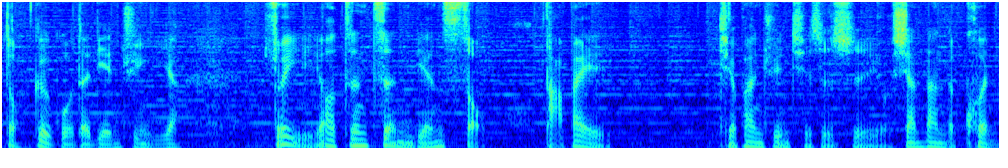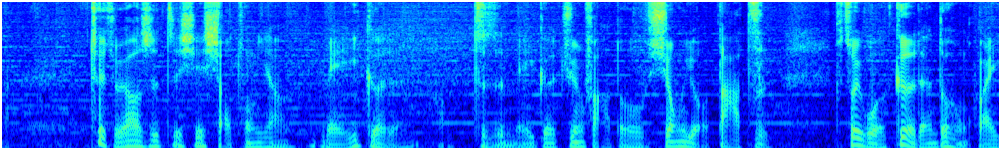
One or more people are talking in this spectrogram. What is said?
这种各国的联军一样，所以要真正联手打败解放军其实是有相当的困难。最主要是这些小中央每一个人啊，只是每一个军阀都胸有大志，所以我个人都很怀疑，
